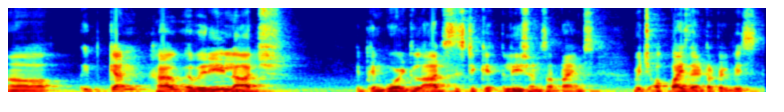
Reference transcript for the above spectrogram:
Uh, it can have a very large, it can go into large cystic lesion sometimes, which occupies the interpelvis.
